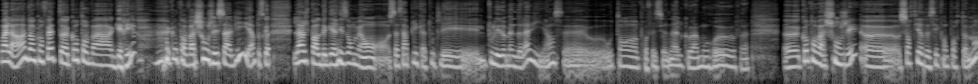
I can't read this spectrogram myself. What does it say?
Voilà, donc en fait, euh, quand on va guérir, quand on va changer sa vie, hein, parce que là, je parle de guérison, mais on- ça s'applique à toutes les, tous les domaines de la vie, hein, c'est autant professionnel que amoureux. Enfin, euh, quand on va changer, euh, sortir de ces comportements,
